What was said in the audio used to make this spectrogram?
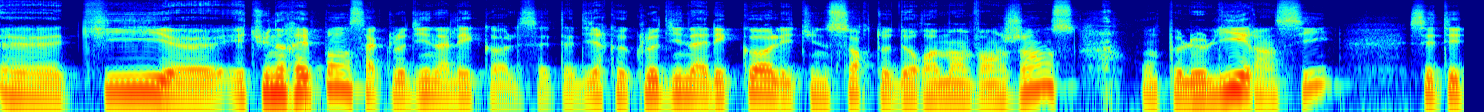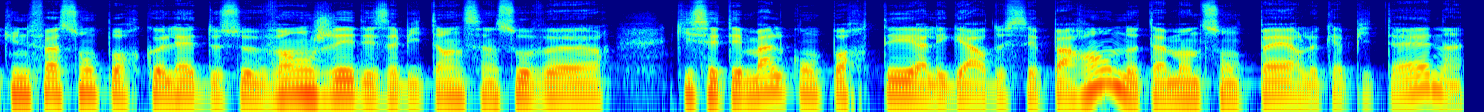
euh, qui euh, est une réponse à Claudine à l'école. C'est-à-dire que Claudine à l'école est une sorte de roman vengeance. On peut le lire ainsi. C'était une façon pour Colette de se venger des habitants de Saint-Sauveur qui s'étaient mal comportés à l'égard de ses parents, notamment de son père, le capitaine,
